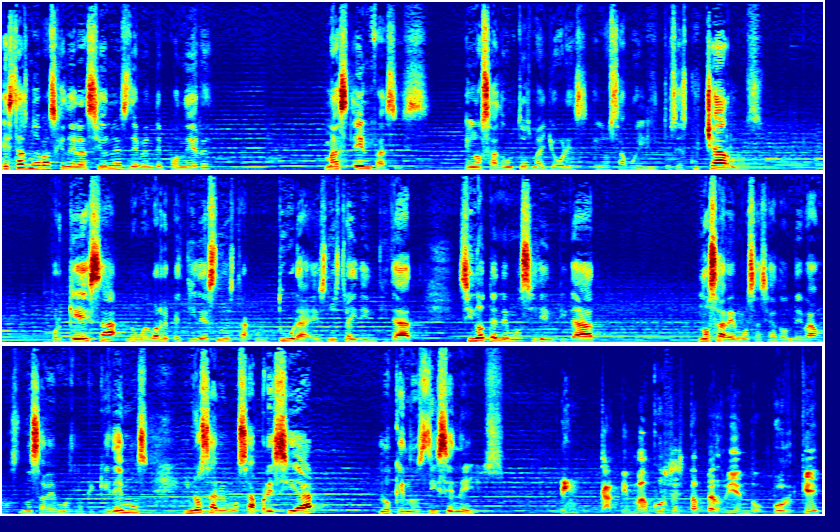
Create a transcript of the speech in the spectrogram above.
Estas nuevas generaciones deben de poner más énfasis en los adultos mayores, en los abuelitos, escucharlos, porque esa, lo vuelvo a repetir, es nuestra cultura, es nuestra identidad. Si no tenemos identidad, no sabemos hacia dónde vamos, no sabemos lo que queremos y no sabemos apreciar lo que nos dicen ellos. En Catemaco se está perdiendo. ¿Por qué?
